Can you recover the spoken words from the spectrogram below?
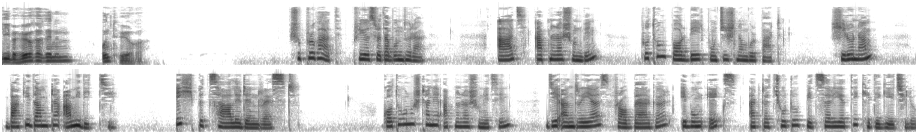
Liebe Hörerinnen und Hörer. সুপ্রভাত প্রিয় শ্রোতা বন্ধুরা। আজ আপনারা শুনবেন প্রথম পর্বের পঁচিশ নম্বর পাঠ। শিরোনাম বাকি দামটা আমি দিচ্ছি। বেzahle den রেস্ট গত অনুষ্ঠানে আপনারা শুনেছেন যে আন্দ্রেয়াস ফ্রাও ব্যার্গার এবং এক্স একটা ছোট পিৎসারিয়াতে খেতে গিয়েছিল।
